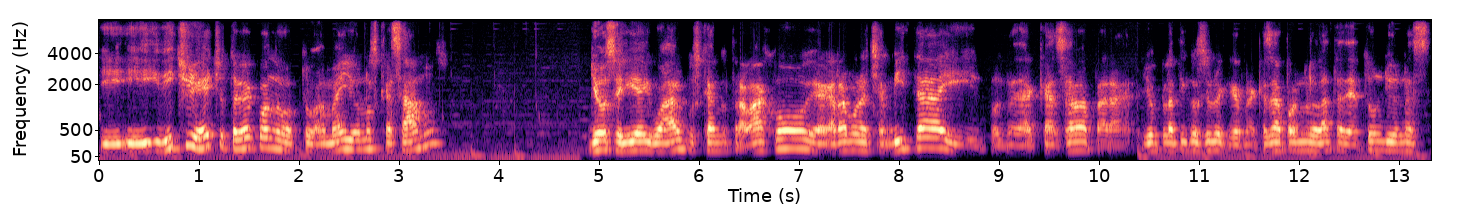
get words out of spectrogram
Y, dicho y hecho, todavía cuando tu mamá y yo nos casamos, yo seguía igual buscando trabajo y agarraba una chambita y pues me alcanzaba para, yo platico siempre que me alcanzaba por una lata de atún y unas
